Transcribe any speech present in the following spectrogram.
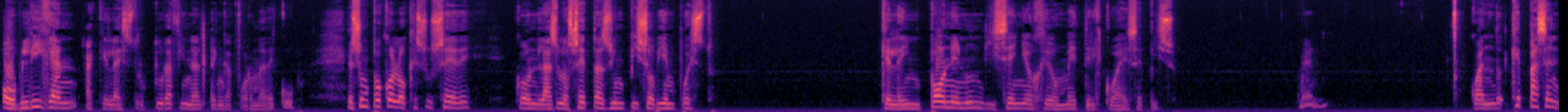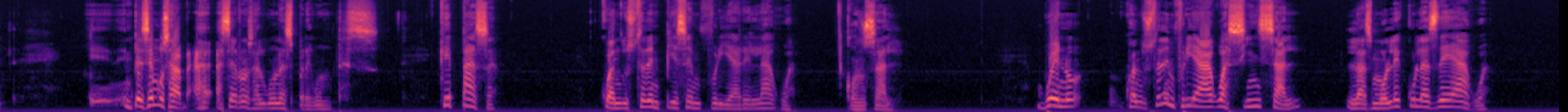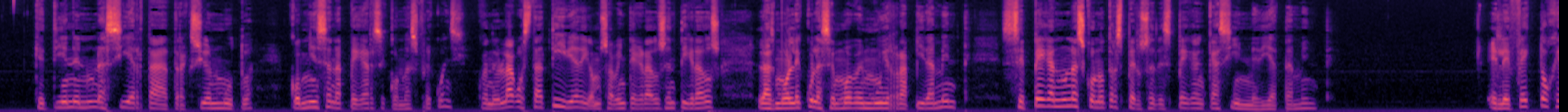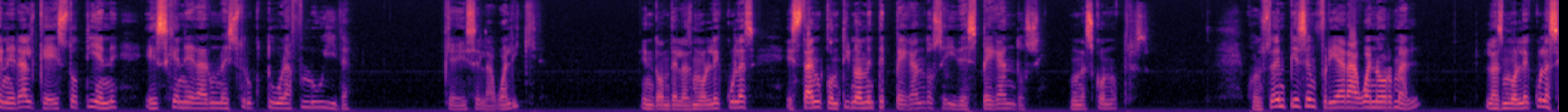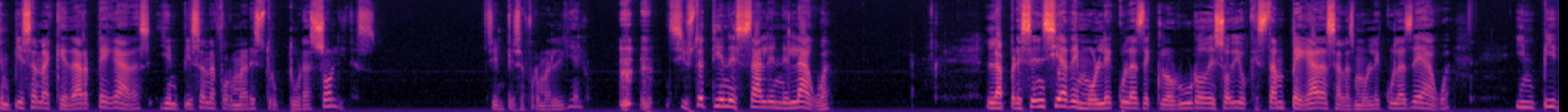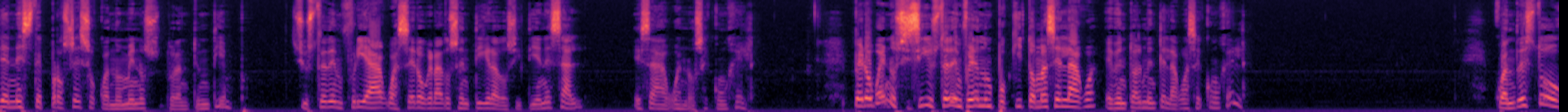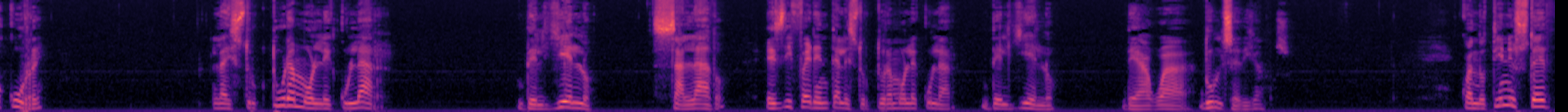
Obligan a que la estructura final tenga forma de cubo. Es un poco lo que sucede con las losetas de un piso bien puesto, que le imponen un diseño geométrico a ese piso. Bueno, cuando, ¿qué pasa eh, empecemos a, hacernos algunas preguntas. ¿Qué pasa cuando usted empieza a enfriar el agua con sal? Bueno, cuando usted enfría agua sin sal, las moléculas de agua que tienen una cierta atracción mutua comienzan a pegarse con más frecuencia. Cuando el agua está tibia, digamos a 20 grados centígrados, las moléculas se mueven muy rápidamente. Se pegan unas con otras, pero se despegan casi inmediatamente. El efecto general que esto tiene es generar una estructura fluida, que es el agua líquida, en donde las moléculas están continuamente pegándose y despegándose unas con otras. Cuando usted empieza a enfriar agua normal, las moléculas empiezan a quedar pegadas y empiezan a formar estructuras sólidas. Se empieza a formar el hielo. si usted tiene sal en el agua, la presencia de moléculas de cloruro de sodio que están pegadas a las moléculas de agua impiden este proceso cuando menos durante un tiempo. Si usted enfría agua a 0 grados centígrados y tiene sal, esa agua no se congela. Pero bueno, si sigue usted enfriando un poquito más el agua, eventualmente el agua se congela. Cuando esto ocurre, la estructura molecular del hielo salado es diferente a la estructura molecular del hielo de agua dulce, digamos. Cuando tiene usted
